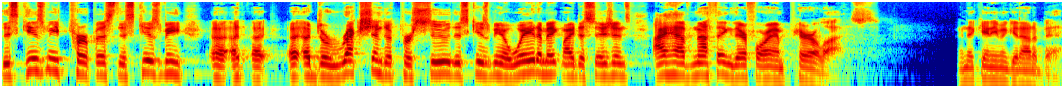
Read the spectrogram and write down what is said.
this gives me purpose, this gives me a, a, a, direction to pursue, this gives me a way to make my decisions. I have nothing, therefore I am paralyzed. And they can't even get out of bed.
